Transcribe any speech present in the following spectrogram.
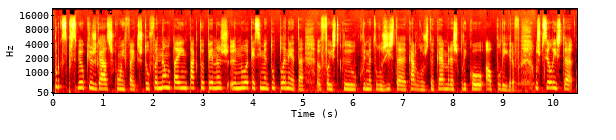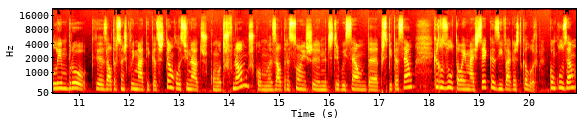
Porque se percebeu que os gases com efeito estufa não têm impacto apenas eh, no aquecimento do planeta. Foi isto que o climatologista Carlos da Câmara explicou ao polígrafo. O especialista lembrou que as alterações climáticas estão relacionadas com outros fenómenos, como as alterações eh, na distribuição da precipitação, que resultam em mais secas e vagas de calor. Conclusão:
